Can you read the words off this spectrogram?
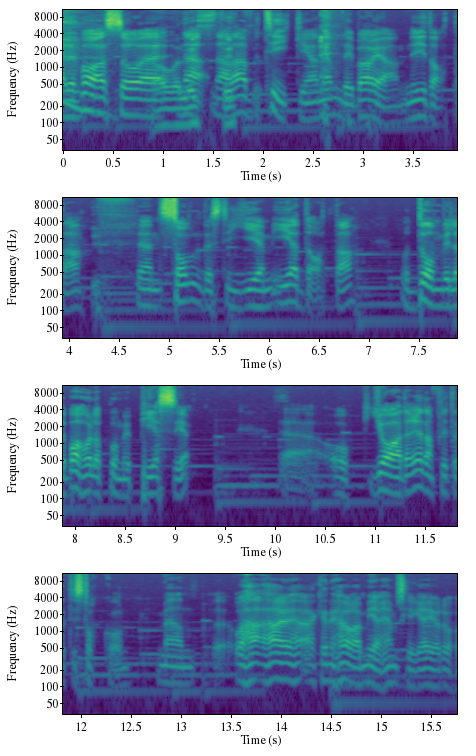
ja, det var så ja, när, när den här butiken jag nämnde i början, Nydata, den såldes till JME-data och de ville bara hålla på med PC. Eh, och jag hade redan flyttat till Stockholm men, eh, och här, här, här, kan ni höra mer hemska grejer då.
